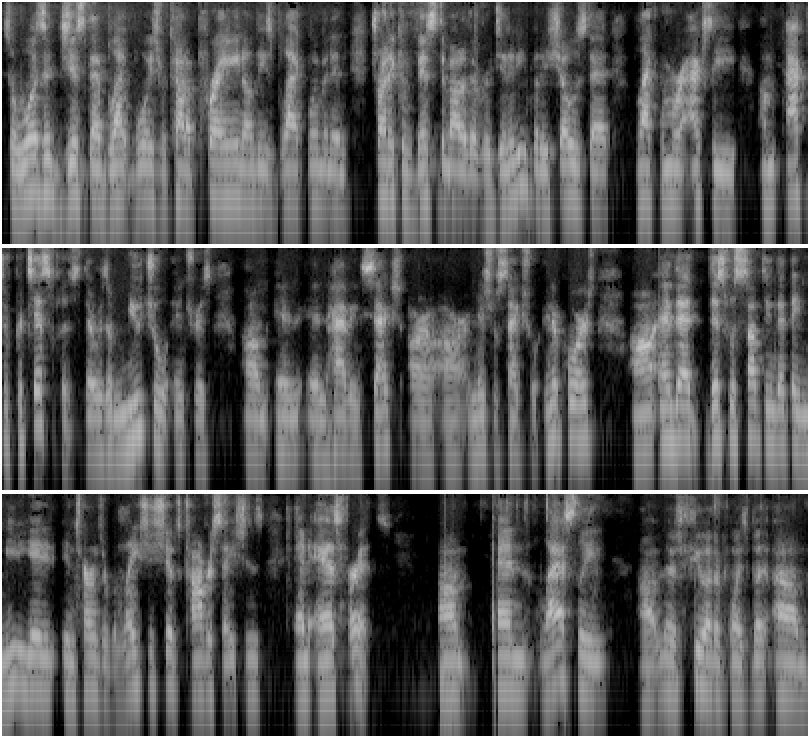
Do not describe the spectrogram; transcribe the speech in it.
So it wasn't just that black boys were kind of preying on these black women and trying to convince them out of their virginity, but it shows that black women were actually um, active participants. There was a mutual interest um, in in having sex or our initial sexual intercourse, uh, and that this was something that they mediated in terms of relationships, conversations, and as friends. Um, and lastly, uh, there's a few other points, but um,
